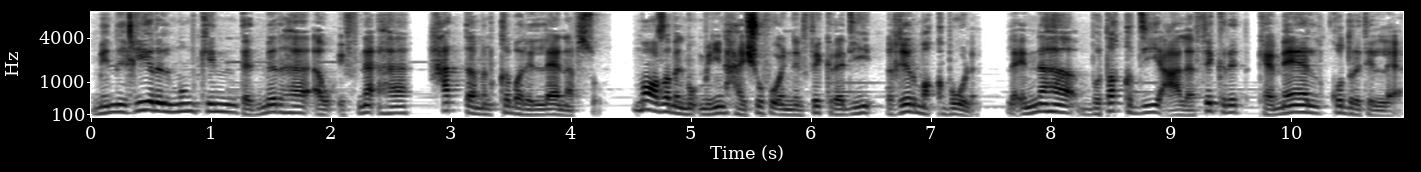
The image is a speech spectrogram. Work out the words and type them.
من غير الممكن تدميرها أو إفنائها حتى من قبل الله نفسه. معظم المؤمنين هيشوفوا إن الفكرة دي غير مقبولة لإنها بتقضي على فكرة كمال قدرة الله.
